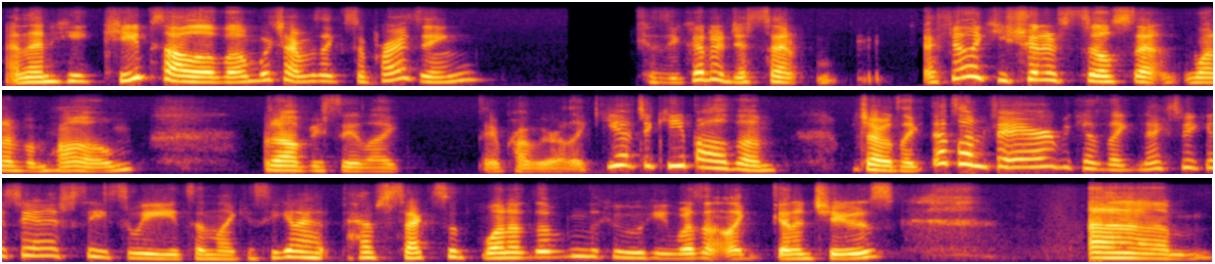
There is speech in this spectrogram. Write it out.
and then he keeps all of them, which I was like surprising because he could have just sent I feel like he should have still sent one of them home, but obviously like they probably were like, you have to keep all of them which I was like, that's unfair because like next week is fantasy suites and like is he gonna have sex with one of them who he wasn't like gonna choose? Um,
